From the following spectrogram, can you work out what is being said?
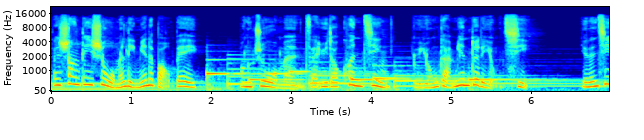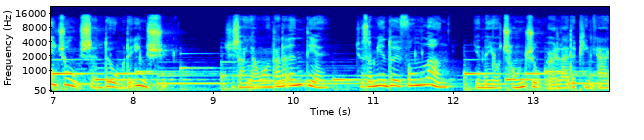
但上帝是我们里面的宝贝，帮助我们在遇到困境有勇敢面对的勇气，也能记住神对我们的应许，时常仰望他的恩典，就算面对风浪，也能有重组而来的平安。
